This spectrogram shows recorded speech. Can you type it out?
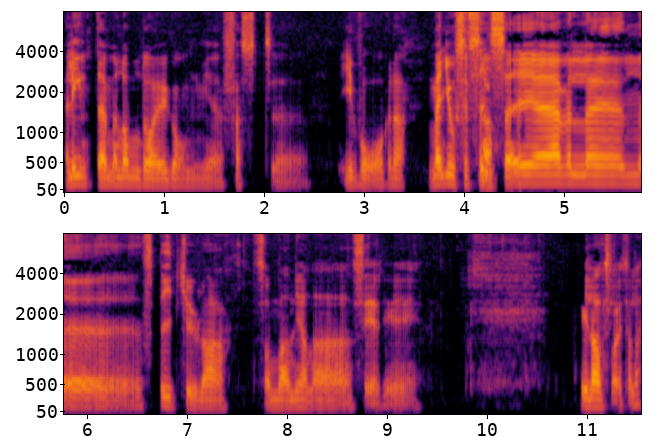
eller inte men de drar igång eh, först uh, i vår. Där. Men Josef Ceesay ja. är väl en uh, speedkula som man gärna ser i, i landslaget eller?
